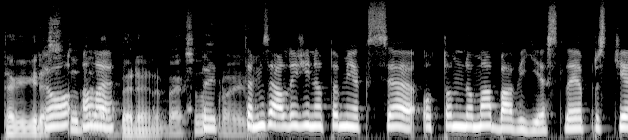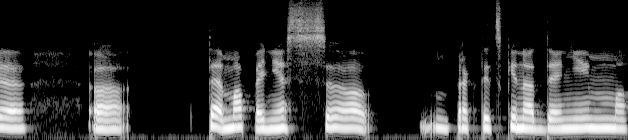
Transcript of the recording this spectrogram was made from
Tak kde jo, se to teda ale bere, nebo jak se to projeví? Tam záleží na tom, jak se o tom doma baví. Jestli je prostě uh, téma peněz uh, prakticky na denním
